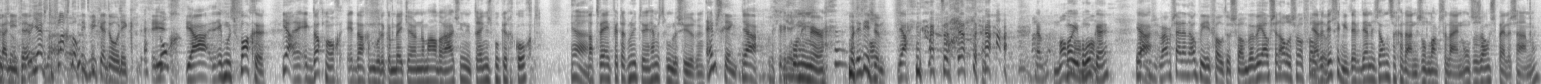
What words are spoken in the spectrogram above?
Kan niet, hè? Jij hebt gevlacht nog dit weekend, hoorde ik. Toch? Ja, ik moest vlaggen. Ja. En Ik dacht nog, ik dacht, moet ik een beetje normaal eruit zien. Een trainingsboekje gekocht. Ja. Na 42 minuten hamstringblessure. Hamstring. Ja, ik, ik kon niet meer. Dit is hem. Ja, Nou, Man, mooie man, broek, man. hè? Ja. Waarom, waarom zijn er dan ook weer foto's van? Bij jou zijn alles van foto's. ja, dat wist ik niet. Dat heeft Dennis Jansen gedaan. Die stond langs de lijn. Onze zoons spelen samen.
